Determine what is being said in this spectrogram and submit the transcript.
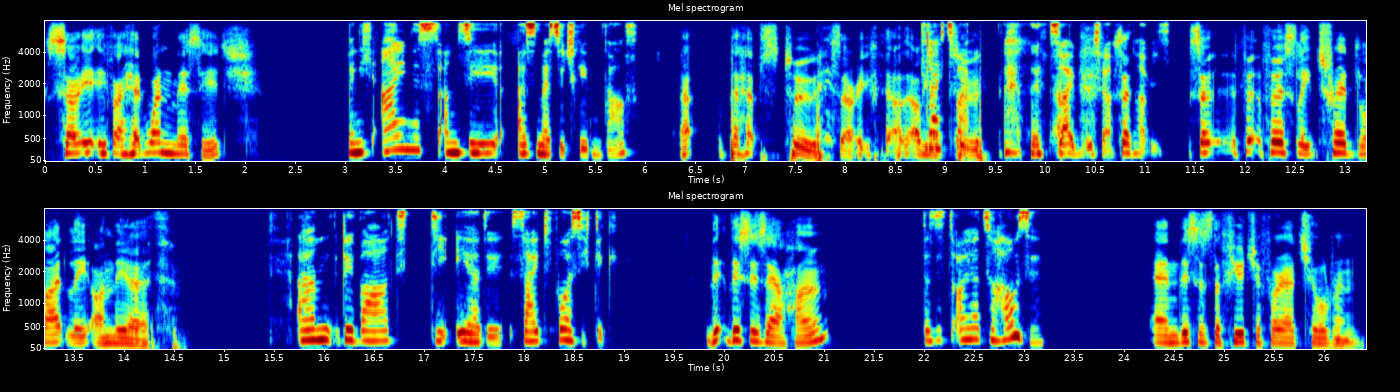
So if I had one message, wenn ich eines an Sie als Message geben darf. Uh, perhaps two. Sorry, I'll, I'll Vielleicht zwei. zwei Botschaften so, habe ich. So, firstly, tread lightly on the earth. Um, bewahrt die Erde. Seid vorsichtig. Th this is our home. Das ist euer Zuhause. And this is the future for our children.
